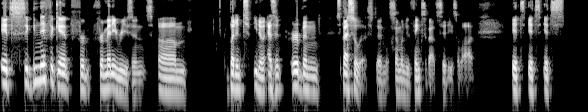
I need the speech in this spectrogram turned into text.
it's significant for for many reasons. Um, but in, you know, as an urban specialist and someone who thinks about cities a lot, it's it's it's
